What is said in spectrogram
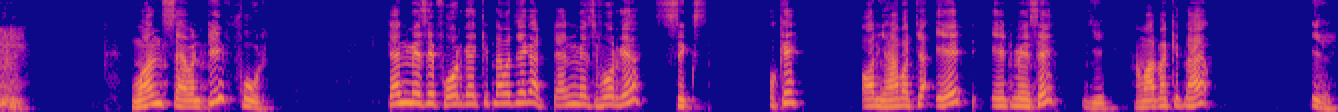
वन सेवेंटी फोर। टेन में से फोर गए, कितना बचेगा? टेन में से फोर गया, सिक्स। ओके और यहाँ बच्चा एट एट में से ये। हमारे पास कितना है? ए।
